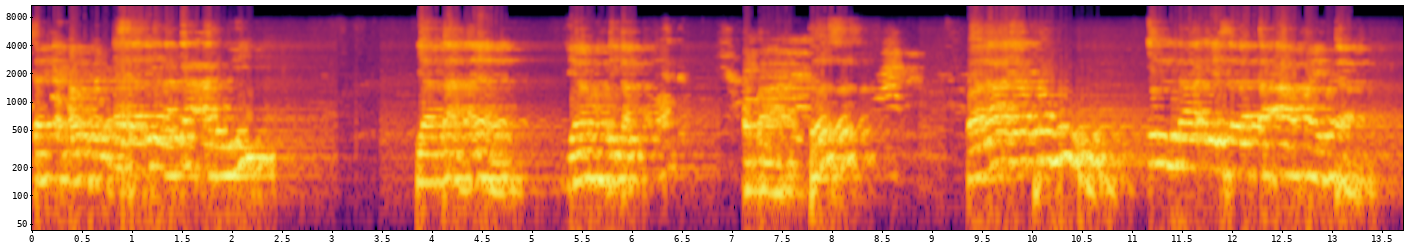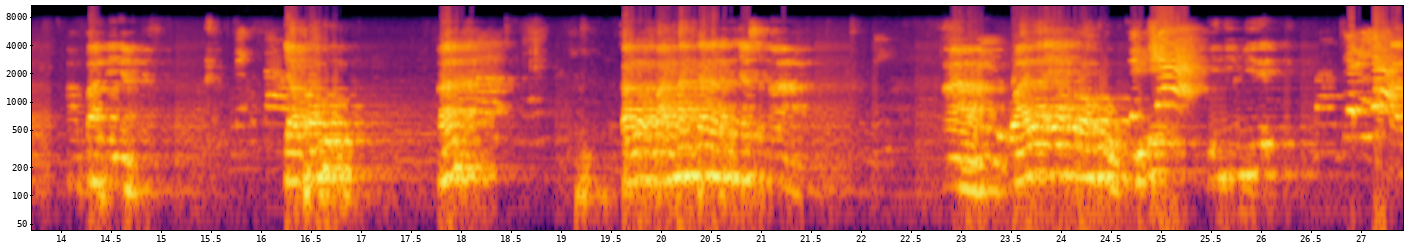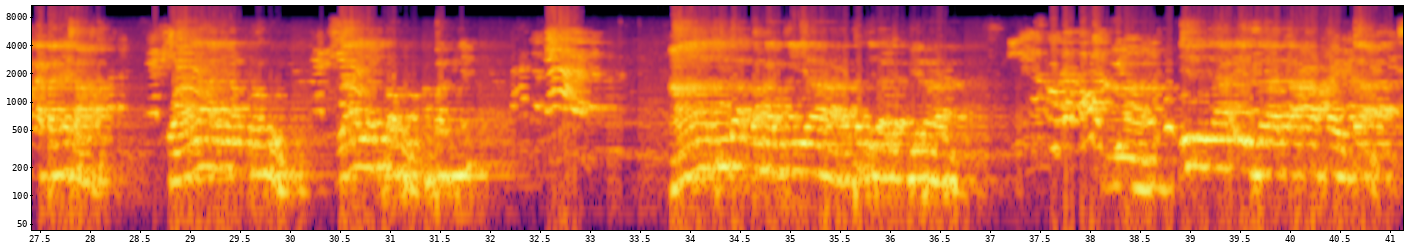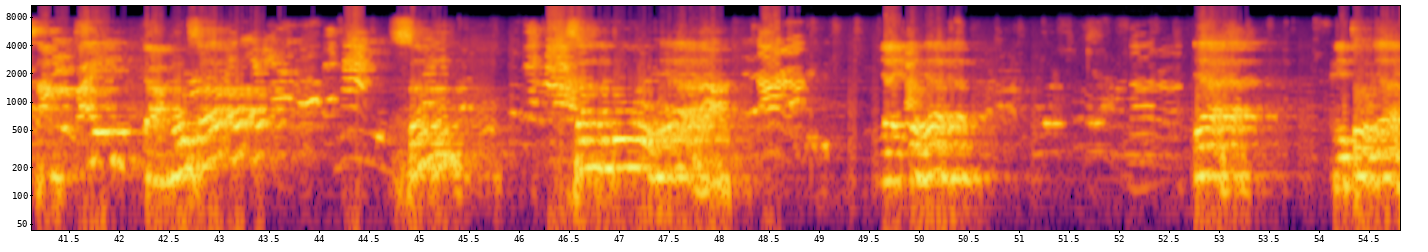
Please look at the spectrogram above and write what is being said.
Saya nggak tahu dari naga adui yatan ya dia memberikan obat terus wala yakrahu illa iza ta'afaita apa artinya yakrahu Hah? kalau farhan kan artinya senang Nah, wala yang rohu. Ini ini mirip. Katanya sama. Wala yang rohu. La yang rohu. Apa artinya? Ah, tidak bahagia atau tidak gembira. Tidak bahagia. Nah, illa iza ta'afaita sampai kamu se sem sembuh ya. Ya itu ya ya itu ya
